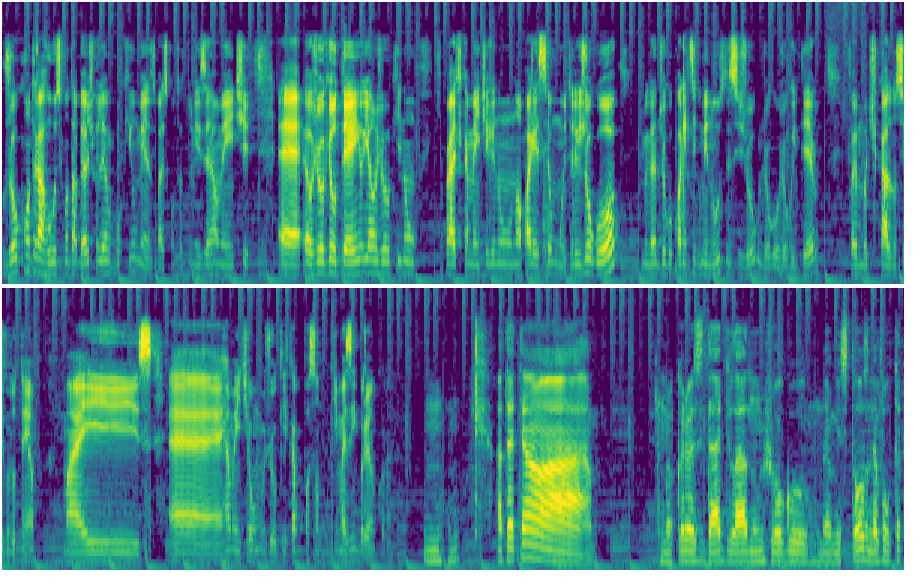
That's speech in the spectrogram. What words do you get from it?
o jogo contra a Rússia contra a Bélgica eu lembro um pouquinho menos, mas contra a Tunísia realmente é, é o jogo que eu tenho e é um jogo que não que praticamente ele não, não apareceu muito. Ele jogou, se não me engano, jogou 45 minutos nesse jogo, jogou o jogo inteiro. Foi modificado no segundo tempo. Mas é, realmente é um jogo que ele acaba passando um pouquinho mais em branco, né? Uhum. Até tem uma, uma curiosidade lá num jogo amistoso, né? Voltando,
